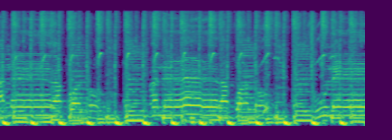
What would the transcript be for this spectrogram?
aeakoaôeakoanôl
